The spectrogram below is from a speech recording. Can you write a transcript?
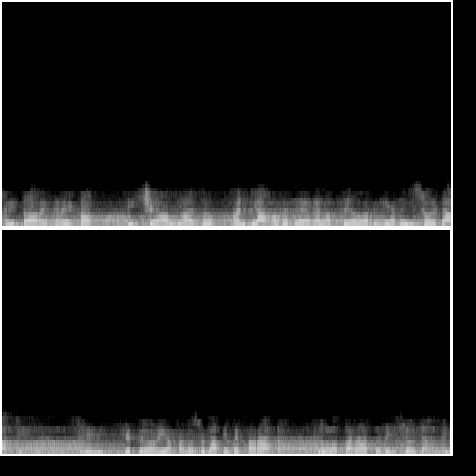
scrittore greco, dice a un altro andiamo a vedere la teoria dei soldati. Che teoria fanno i soldati? Beh, parata, no? la parata dei soldati.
